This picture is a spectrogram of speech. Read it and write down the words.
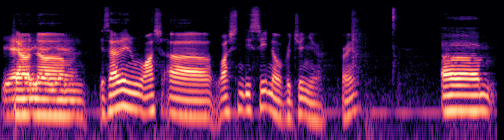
Yeah, down. yeah, um, is that in Was- uh, Washington D.C.? No, Virginia, right? Um,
